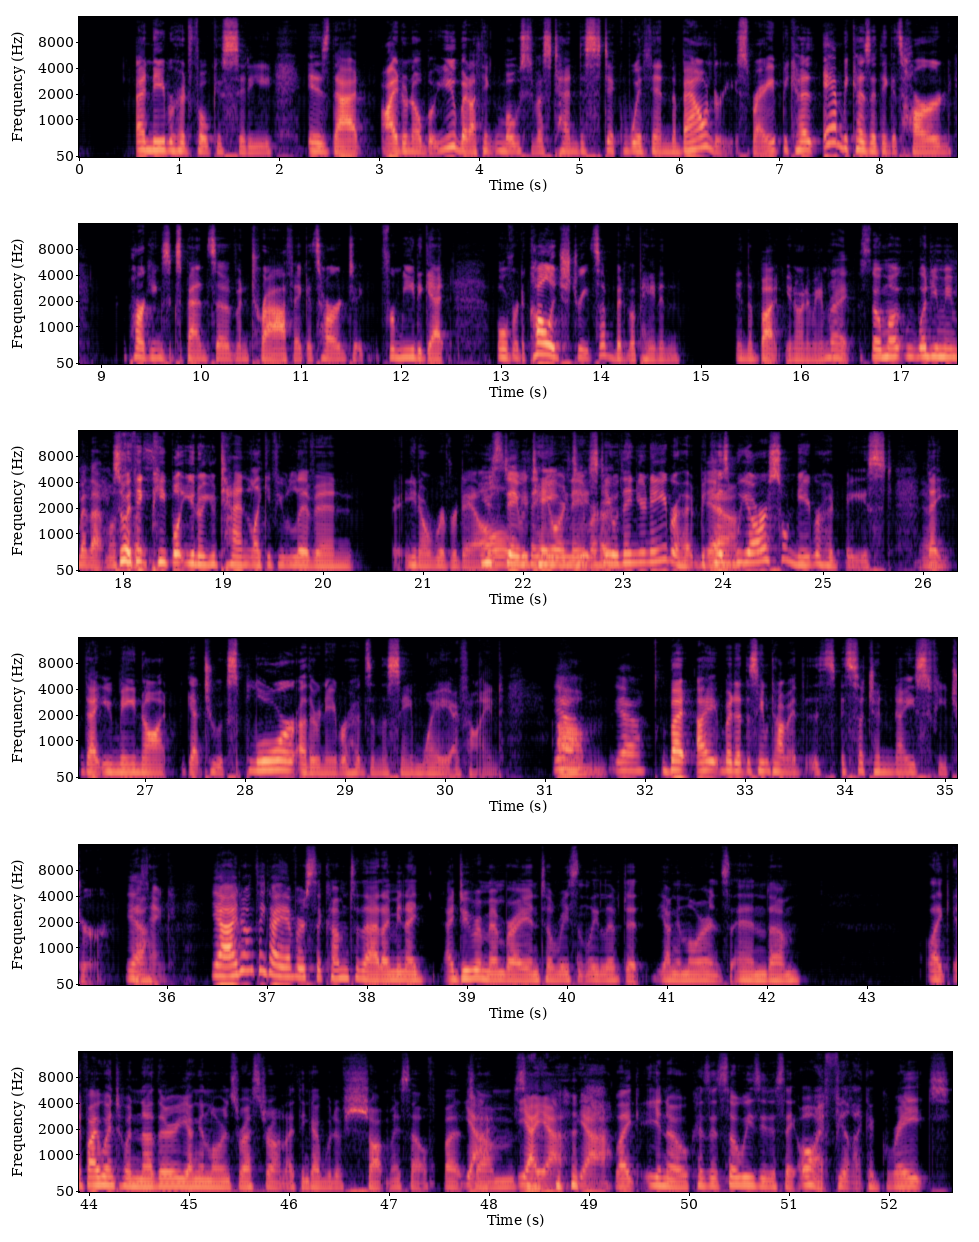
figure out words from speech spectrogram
a neighborhood focused city is that I don't know about you, but I think most of us tend to stick within the boundaries, right? Because, and because I think it's hard, parking's expensive and traffic, it's hard to, for me to get over to College Street's a bit of a pain in, in the butt. You know what I mean? right. So, mo- what do you mean by that? Most So I think us- people, you know, you tend like if you live in, you know, Riverdale, You stay within your you stay neighborhood. within your neighborhood because Yeah. we are so neighborhood based that that you may not get to explore other neighborhoods in the same way. I find, yeah, um, yeah. but I but at the same time, it, it's it's such a nice feature. Yeah. I think. Yeah, I don't think I ever succumbed to that. I mean, I I do remember I until recently lived at Yonge and Lawrence, and um, like if I went to another Yonge and Lawrence restaurant, I think I would have shot myself. But Yeah, um, yeah, yeah, yeah. like you know, because it's so easy to say, "Oh, I feel like a great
